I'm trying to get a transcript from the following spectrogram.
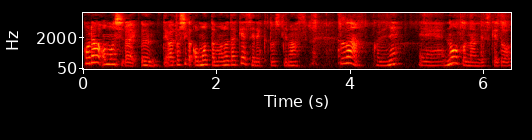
これは面白い、うんって私が思ったものだけセレクトしてます。まずは、これね、えー、ノートなんですけど、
